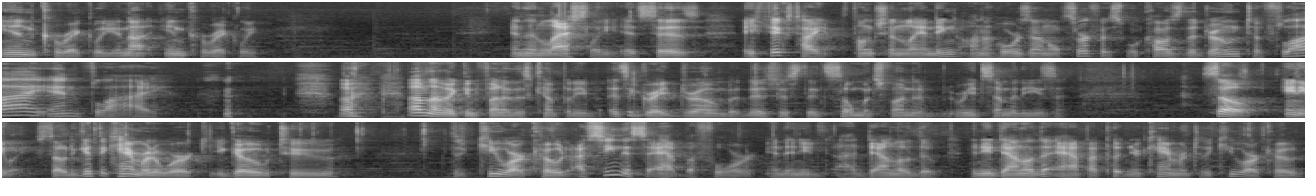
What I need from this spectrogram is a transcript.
incorrectly and not incorrectly. And then lastly, it says a fixed height function landing on a horizontal surface will cause the drone to fly and fly. I'm not making fun of this company, but it's a great drone, but it's just, it's so much fun to read some of these. So anyway, so to get the camera to work, you go to the QR code. I've seen this app before, and then you uh, download the, then you download the app. I put in your camera to the QR code.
